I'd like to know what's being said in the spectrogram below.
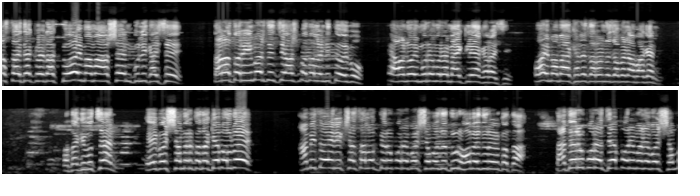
রাস্তায় দেখলে ডাকতো, ওই মামা আসেন, গুলি খাইছে। তারা তাড়াতাড়ি ইমার্জেন্সি হাসপাতালে নিতে হইব। এখন ওই মুড়ে মুড়ে মাইক লিয়া খারাইছে ওই মামা, এখানে দাঁড়ানো যাবে না, ভাগেন। কথা কি বুঝছেন? এই বৈষম্যের কথা কে বলবে? আমি তো এই রিক্সা চালকদের উপরে বৈষম্য যে দূর হবে দূরের কথা। তাদের উপরে যে পরিমাণে বৈষম্য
